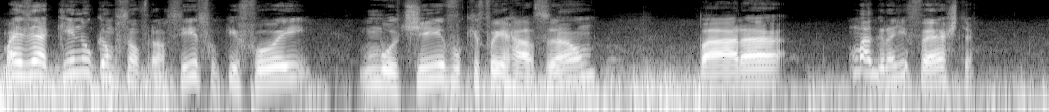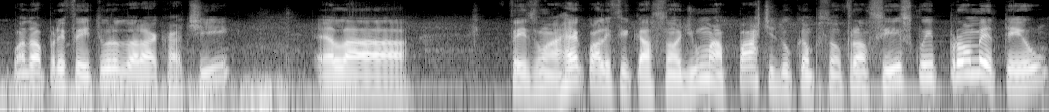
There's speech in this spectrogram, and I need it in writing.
Mas é aqui no Campo São Francisco que foi motivo, que foi razão para uma grande festa. Quando a prefeitura do Aracati, ela fez uma requalificação de uma parte do Campo São Francisco e prometeu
